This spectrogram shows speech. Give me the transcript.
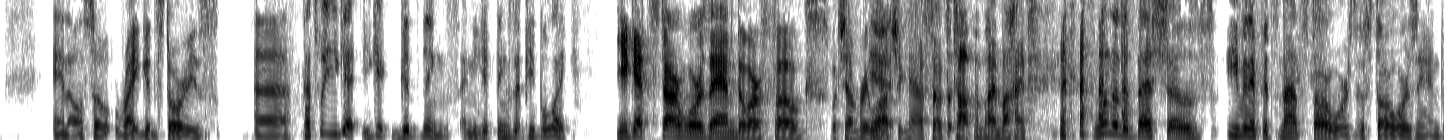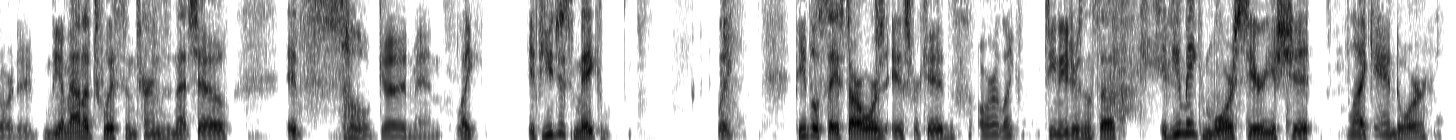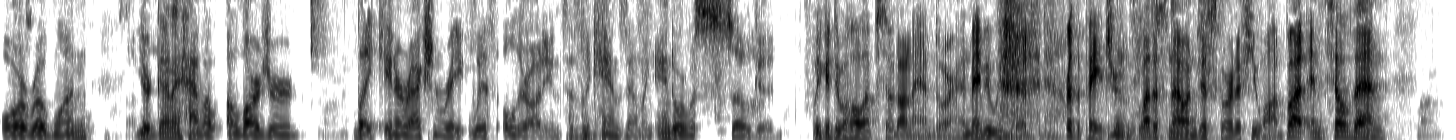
and also write good stories. Uh, that's what you get. You get good things, and you get things that people like. You get Star Wars Andor, folks, which I'm Yeah. rewatching now, so it's top of my mind. One of the best shows, even if it's not Star Wars, is Star Wars Andor, dude. The amount of twists and turns in that show, it's so good, man. Like, if you just make, like, people say Star Wars is for kids or like teenagers and stuff. If you make more serious shit like Andor or Rogue One, you're gonna have a, a larger like interaction rate with older audiences. Like hands down, like Andor was so good. We could do a whole episode on Andor, and maybe we should for the patrons. Let us know in Discord if you want. But until then,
